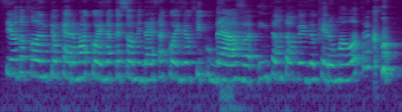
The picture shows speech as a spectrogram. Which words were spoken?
Se eu tô falando que eu quero uma coisa, a pessoa me dá essa coisa e eu fico brava, então talvez eu queira uma outra coisa.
